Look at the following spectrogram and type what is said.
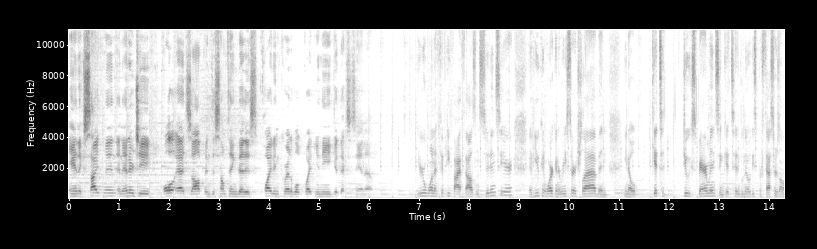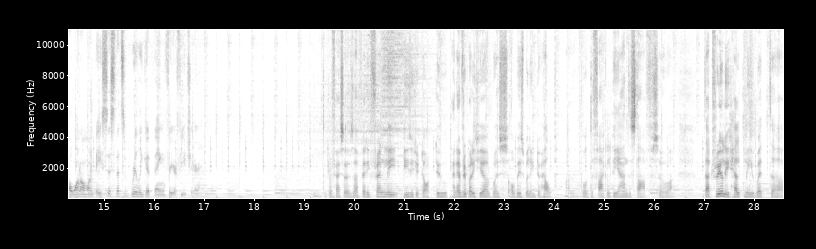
and excitement and energy all adds up into something that is quite incredible, quite unique at Texas A&M. You're one of 55,000 students here. If you can work in a research lab and, you know, get to do experiments and get to know these professors on a one-on-one -on -one basis, that's a really good thing for your future professors are very friendly, easy to talk to, and everybody here was always willing to help, uh, both the faculty and the staff. So uh, that really helped me with uh,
